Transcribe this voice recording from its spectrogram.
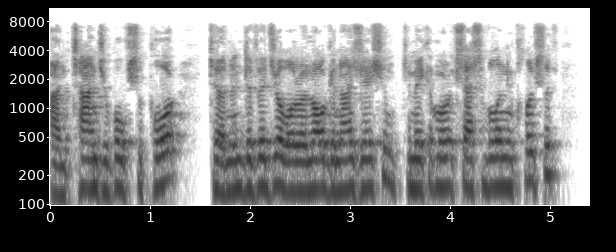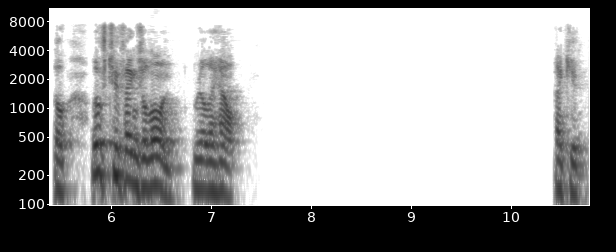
and tangible support to an individual or an organisation to make it more accessible and inclusive. So those two things alone really help. Thank you.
